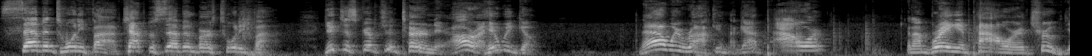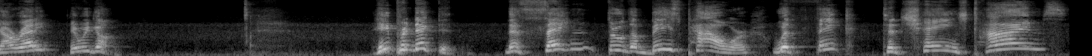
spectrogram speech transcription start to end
725, chapter 7, verse 25. Get your scripture and turn there. All right, here we go. Now we're rocking. I got power and I'm bringing power and truth. Y'all ready? Here we go. He predicted that Satan, through the beast's power, would think to change times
